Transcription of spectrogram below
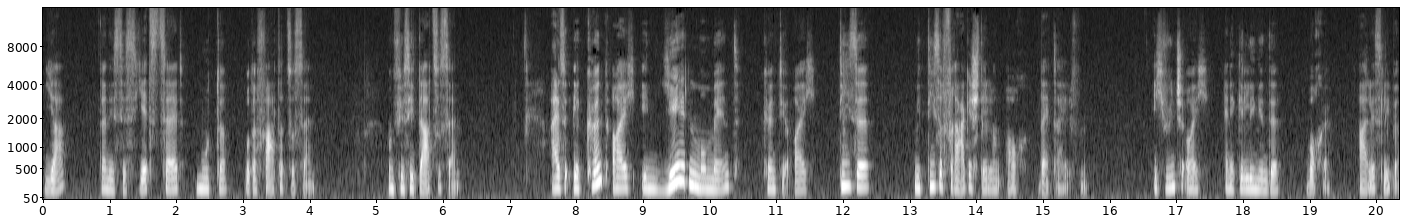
Ja, dann ist es jetzt Zeit, Mutter oder Vater zu sein und für sie da zu sein. Also ihr könnt euch in jedem Moment, könnt ihr euch diese, mit dieser Fragestellung auch weiterhelfen. Ich wünsche euch eine gelingende Woche. Alles Liebe.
